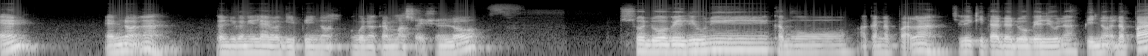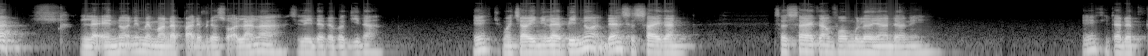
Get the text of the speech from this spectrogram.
N, N naught lah. Dan juga nilai bagi P naught menggunakan mass action law. So dua value ni kamu akan dapat lah. Jadi kita ada dua value lah. P naught dapat. Nilai N naught ni memang dapat daripada soalan lah. Jadi dia dah bagi dah. Okay, cuma cari nilai P naught dan selesaikan. Selesaikan formula yang ada ni. Okay, kita ada P,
